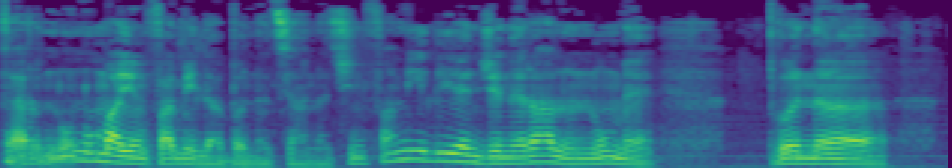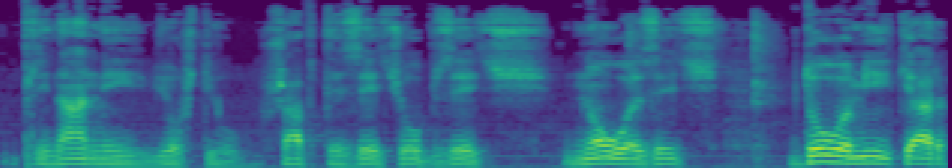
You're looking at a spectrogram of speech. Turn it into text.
Dar nu numai în familia bănățeană, ci în familie în general în lume, până prin anii, eu știu, 70, 80, 90, 2000 chiar,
